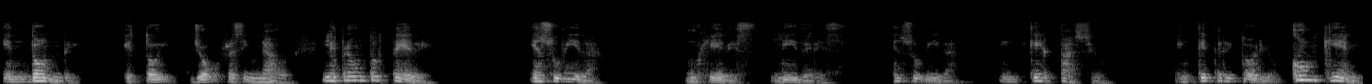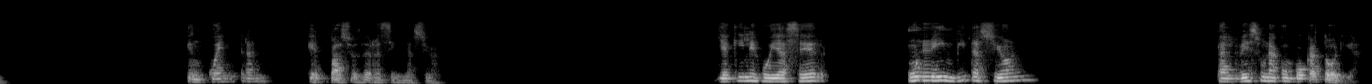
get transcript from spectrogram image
en dónde estoy yo resignado. Les pregunto a ustedes, en su vida, mujeres, líderes, en su vida, ¿en qué espacio, en qué territorio, con quién encuentran espacios de resignación? Y aquí les voy a hacer una invitación, tal vez una convocatoria,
